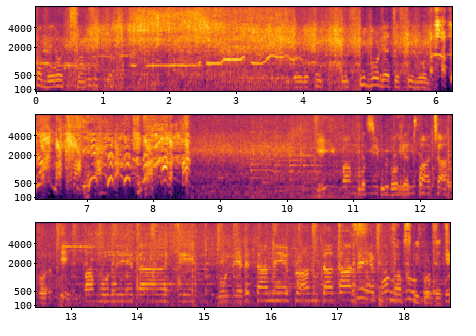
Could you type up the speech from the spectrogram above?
সব বের হচ্ছে। স্পিড বোর্ড যাচ্ছে। স্পিড বোর্ড মনের টানে প্রাণটা কাঁদে বন্ধু speed boat যাচ্ছে।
